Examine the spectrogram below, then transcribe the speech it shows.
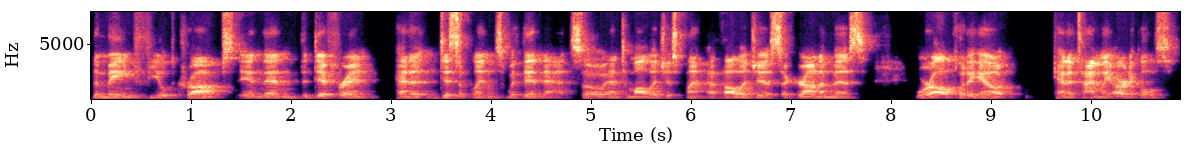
the main field crops and then the different kind of disciplines within that. So entomologists, plant pathologists, agronomists, we're all putting out kind of timely articles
